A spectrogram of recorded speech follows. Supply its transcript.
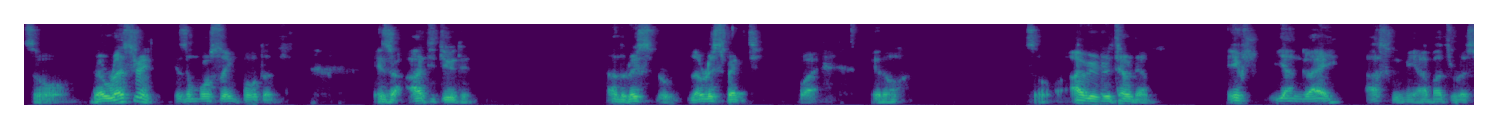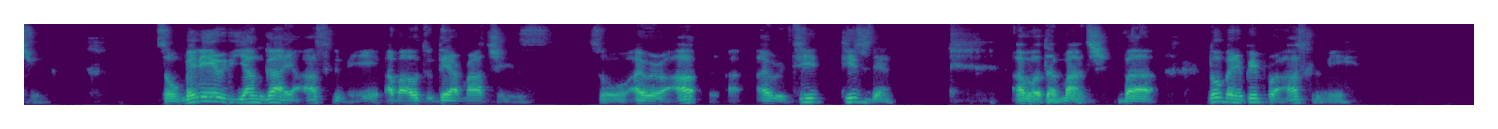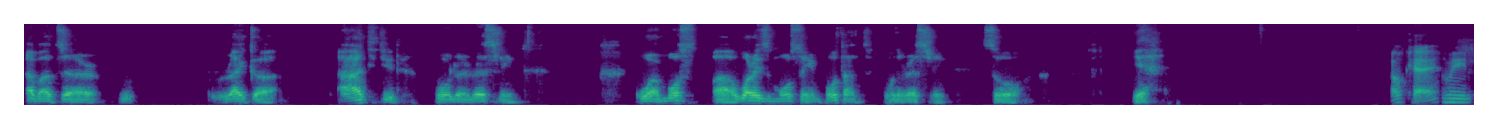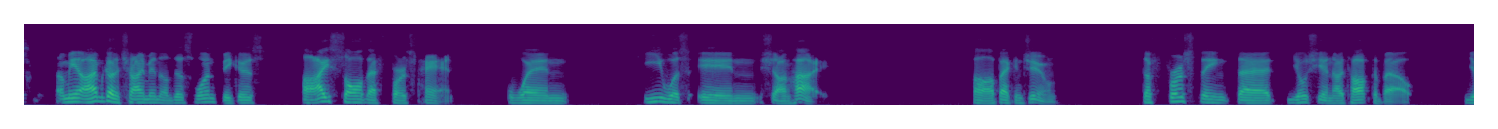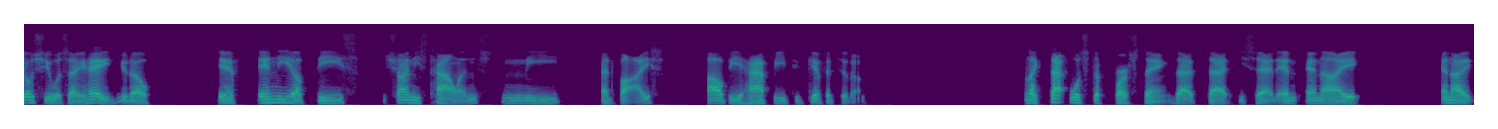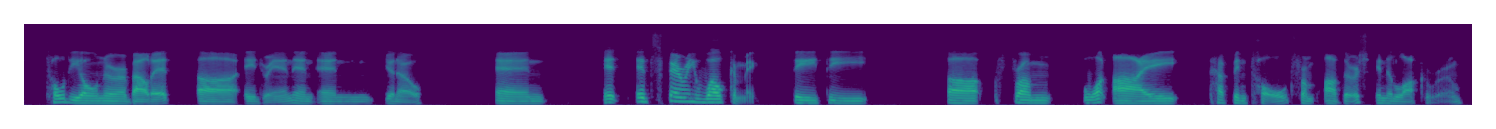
So the wrestling is the most important. Is the attitude and the, res- the respect. Why, you know. So I will tell them if young guy asking me about wrestling. So many young guy ask me about their matches. So I will uh, I will te- teach them about the match, but not many people ask me about the like uh, attitude for the wrestling or most uh, what is most important for the wrestling. So yeah. Okay. I mean, I mean, I'm going to chime in on this one because I saw that firsthand when he was in Shanghai uh, back in June. The first thing that Yoshi and I talked about, Yoshi was saying, "Hey, you know, if any of these Chinese talents need advice, I'll be happy to give it to them." Like that was the first thing that that he said, and and I and I told the owner about it, uh, Adrian, and and you know, and it it's very welcoming. The the uh from what I have been told from others in the locker room,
